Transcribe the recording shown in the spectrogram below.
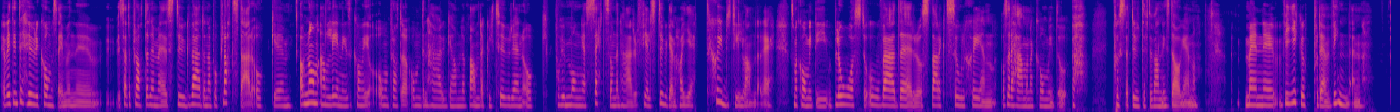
Jag vet inte hur det kom sig, men eh, vi satt och pratade med stugvärdarna på plats där och eh, av någon anledning så kom vi om att prata om den här gamla vandrarkulturen och på hur många sätt som den här fjällstugan har gett skydd till vandrare som har kommit i blåst och oväder och starkt solsken och så det här man har kommit och uh, pustat ut efter vandringsdagen. Men eh, vi gick upp på den vinden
